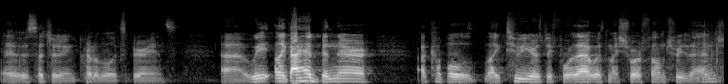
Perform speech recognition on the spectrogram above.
It was such an incredible experience. Uh, we like I had been there a couple like two years before that with my short film Treevenge,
